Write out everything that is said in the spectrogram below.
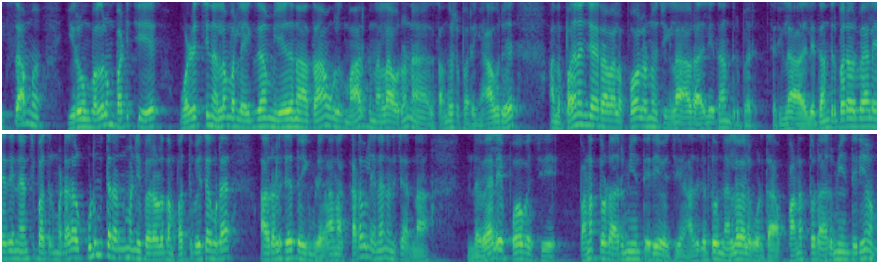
எக்ஸாமு இரவும் பகலும் படித்து உழைச்சி நல்ல முறையில் எக்ஸாம் எழுதினா தான் உங்களுக்கு மார்க் நல்லா வரும்னு நான் சந்தோஷப்படுறீங்க. அவர் அந்த பதினஞ்சாயிரம் வேலை போகலன்னு வச்சிங்களேன் அவர் அதிலே தான் இருந்திருப்பார். சரிங்களா? அதிலே தான் இருந்திருப்பார். அவர் வேலை எதையும் நினச்சி பார்த்துருக்க மாட்டார். அவர் குடும்பத்தை ரன் பண்ணியிருப்பார். அவ்வளோதான் பத்து பைசா கூட அவரால் சேர்த்து வைக்க முடியாது. ஆனால் கடவுள் என்ன நினச்சாருன்னா இந்த வேலையை போக வச்சு பணத்தோட அருமையும் தெரிய வச்சு அதுக்கடுத்து ஒரு நல்ல வேலை கொடுத்தா பணத்தோட அருமையும் தெரியும்.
